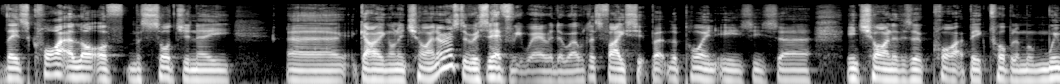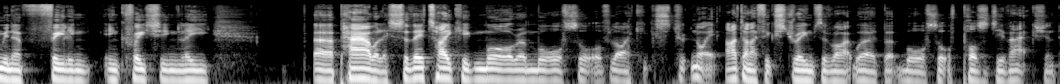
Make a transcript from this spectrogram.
there's quite a lot of misogyny uh, going on in China, as there is everywhere in the world. Let's face it. But the point is, is uh, in China there's a quite a big problem, and women are feeling increasingly uh, powerless. So they're taking more and more sort of like extre- not I don't know if extreme's the right word, but more sort of positive action.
